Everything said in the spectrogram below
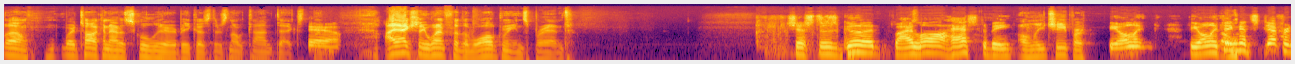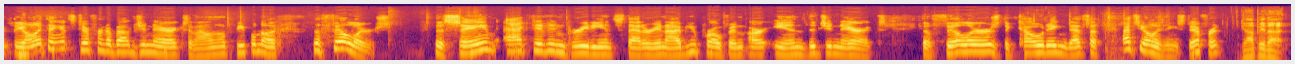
Well, we're talking out of school here because there's no context. Yeah. I actually went for the Walgreens brand. Just as good by law has to be. Only cheaper. The only the only thing that's different the only thing that's different about generics, and I don't know if people know it, the fillers. The same active ingredients that are in ibuprofen are in the generics. The fillers, the coating, that's a that's the only thing that's different. Copy that.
